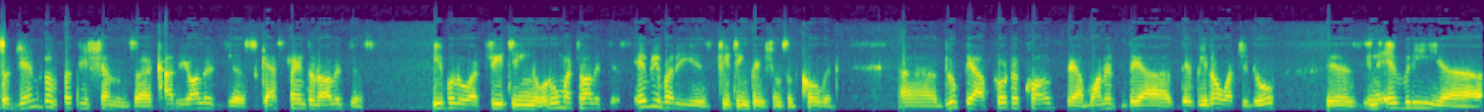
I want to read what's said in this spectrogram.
So general physicians, uh, cardiologists, gastroenterologists, people who are treating rheumatologists, everybody is treating patients with COVID. Uh, look, there are protocols. They are monitored. They are. They, we know what to do. There's in every uh,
